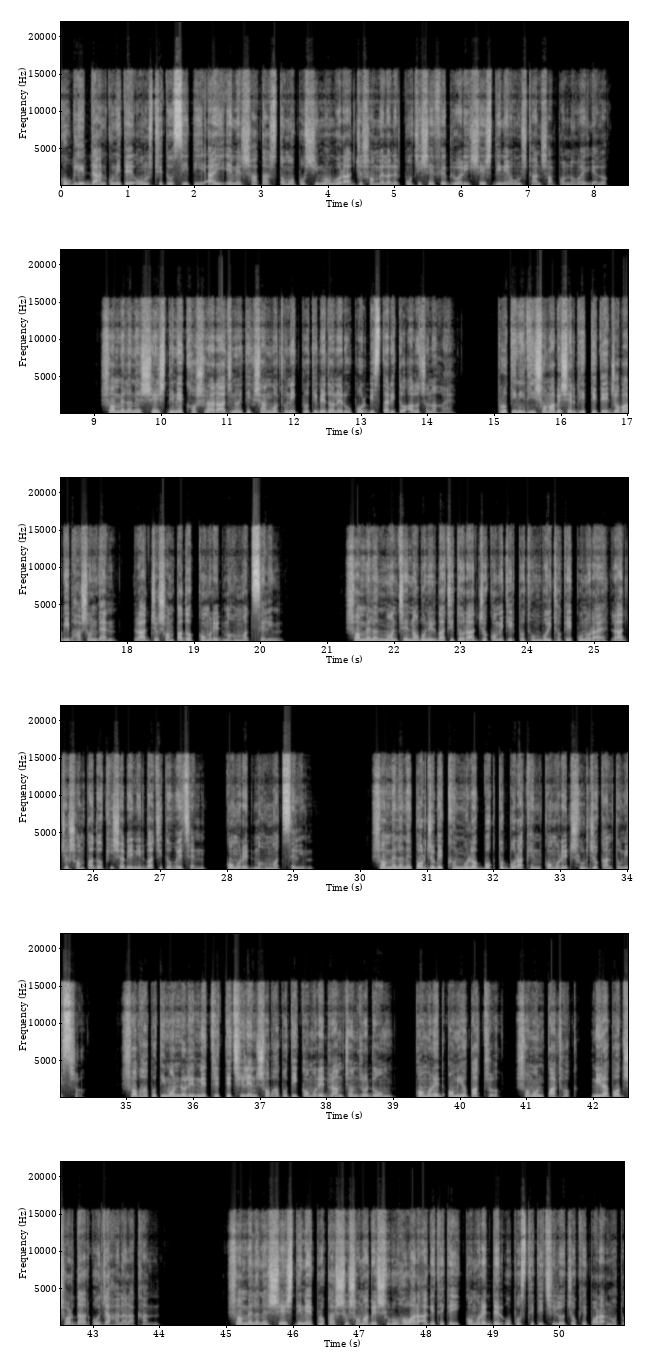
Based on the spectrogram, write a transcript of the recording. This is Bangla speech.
হুগলির ডানকুনিতে অনুষ্ঠিত সিপিআইএম এর সাতাশতম পশ্চিমবঙ্গ রাজ্য সম্মেলনের পঁচিশে ফেব্রুয়ারি শেষ দিনে অনুষ্ঠান সম্পন্ন হয়ে গেল। সম্মেলনের শেষ দিনে খসড়া রাজনৈতিক সাংগঠনিক প্রতিবেদনের উপর বিস্তারিত আলোচনা হয়। প্রতিনিধি সমাবেশের ভিত্তিতে জবাবি ভাষণ দেন রাজ্য সম্পাদক কমরেড মোহাম্মদ সেলিম। সম্মেলন মঞ্চে নবনির্বাচিত রাজ্য কমিটির প্রথম বৈঠকে পুনরায় রাজ্য সম্পাদক হিসাবে নির্বাচিত হয়েছেন কমরেড মোহাম্মদ সেলিম। সম্মেলনে পর্যবেক্ষণমূলক বক্তব্য রাখেন কমরেড সূর্যকান্ত মিশ্র। সভাপতিমণ্ডলীর নেতৃত্বে ছিলেন সভাপতি কমরেড রামচন্দ্র ডোম, কমরেড অমিয় পাত্র, সমন পাঠক, নিরাপদ সর্দার ও জাহানারা খান। সম্মেলনের শেষ দিনে প্রকাশ্য সমাবেশ শুরু হওয়ার আগে থেকেই কমরেডদের উপস্থিতি ছিল চোখে পড়ার মতো।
